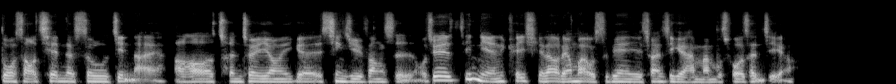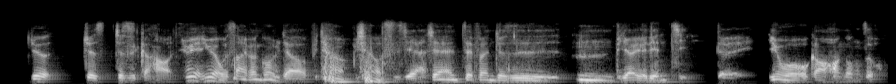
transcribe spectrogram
多少钱的收入进来，然后纯粹用一个兴趣方式。我觉得今年可以写到两百五十篇，也算是一个还蛮不错的成绩啊。就就是就是刚好，因为因为我上一份工比较比较比较有时间啊，现在这份就是嗯比较有点紧，对，因为我我刚好换工作。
